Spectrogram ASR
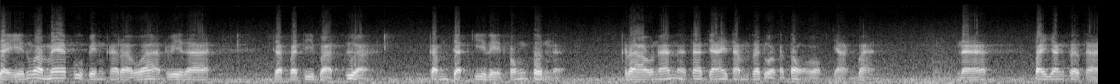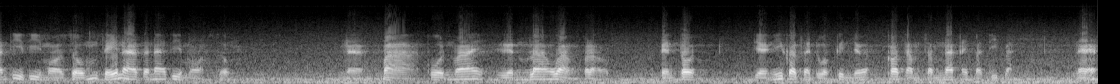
จะเห็นว่าแม่ผู้เป็นคารวะเวลาจะปฏิบัติเพื่อกำจัดกิเลสของตนนะคราวนั้นถ้าจะให้ทำสะดวกก็ต้องออกจากบ้าน นะ ไปยังสถานที่ที่เหมาะสม เสนาสนะที่เหมาะสมนะป่าโคนไม้เรือนล่างว่างเปล่า เป็นต้นเดี๋ยวนี้ก็สะดวกขึ้นเยอะก็ทำสำนักให้ปฏิบัติ นะ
